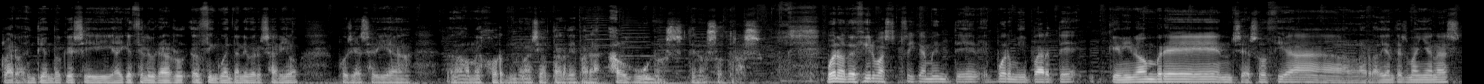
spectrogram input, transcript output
claro, entiendo que si hay que celebrar el 50 aniversario, pues ya sería a lo mejor demasiado tarde para algunos de nosotros. Bueno, decir básicamente por mi parte que mi nombre se asocia a las Radiantes Mañanas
